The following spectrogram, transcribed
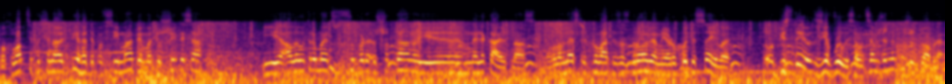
Бо хлопці починають бігати по всій мапі, метушитися. І, але отримують супер шотгану і не лякають нас. Головне слідкувати за здоров'ям і робити сейви. Пісти з'явилися, це вже не дуже добре.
